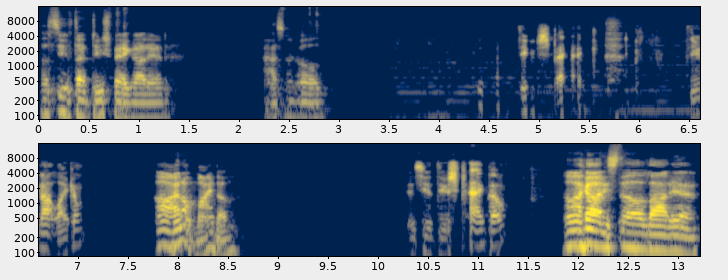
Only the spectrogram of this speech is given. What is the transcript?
Let's see if that douchebag got in. Pass my gold. Douchebag. Do you not like him? Oh, I don't mind him. Is he a douchebag though? Oh my god, he's still not in.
